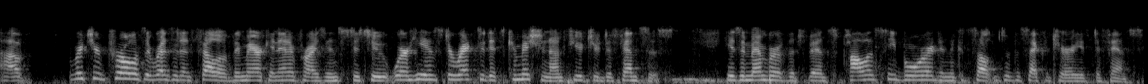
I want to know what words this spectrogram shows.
Uh, Richard Perle is a resident fellow of the American Enterprise Institute, where he has directed its Commission on Future Defenses. He is a member of the Defense Policy Board and a consultant to the Secretary of Defense.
